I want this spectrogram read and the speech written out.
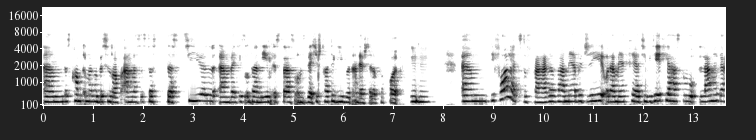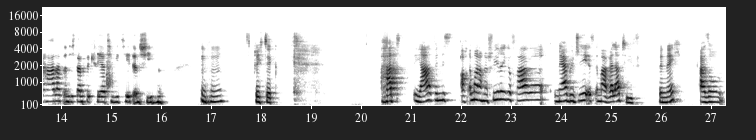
Ähm, das kommt immer so ein bisschen drauf an, was ist das, das Ziel, ähm, welches Unternehmen ist das und welche Strategie wird an der Stelle verfolgt. Mhm. Ähm, die vorletzte Frage war mehr Budget oder mehr Kreativität. Hier hast du lange gehadert und dich dann für Kreativität entschieden. Mhm. Richtig. Hat ja, finde ich auch immer noch eine schwierige Frage. Mehr Budget ist immer relativ, finde ich. Also,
